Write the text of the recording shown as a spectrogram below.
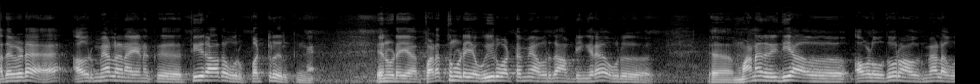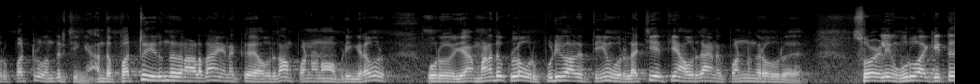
அதை விட அவர் மேலே நான் எனக்கு தீராத ஒரு பற்று இருக்குங்க. என்னுடைய படத்தினுடைய உயிரோட்டமே அவர் தான் அப்படிங்கிற ஒரு மன ரீதியாக அவ்வளோ தூரம் அவர் மேலே ஒரு பற்று வந்துருச்சுங்க. அந்த பற்று இருந்ததுனால தான் எனக்கு அவர் தான் பண்ணணும் அப்படிங்கிற ஒரு ஒரு என் மனதுக்குள்ளே ஒரு பிடிவாதத்தையும் ஒரு லட்சியத்தையும் அவர் தான் எனக்கு பண்ணுங்கிற ஒரு சூழலையும் உருவாக்கிட்டு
